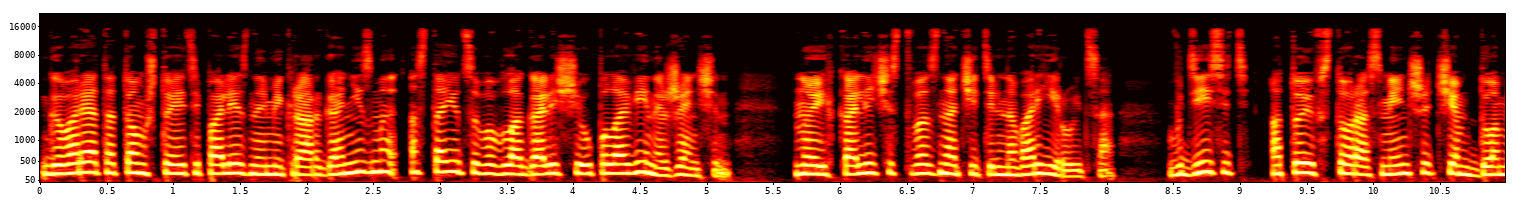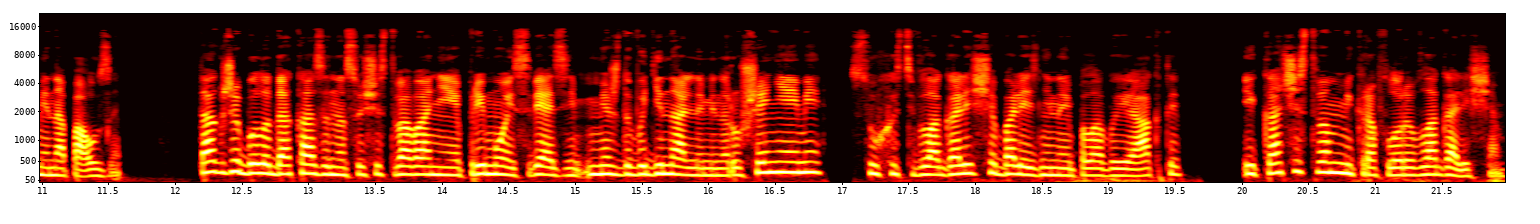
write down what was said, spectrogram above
говорят о том, что эти полезные микроорганизмы остаются во влагалище у половины женщин, но их количество значительно варьируется — в 10, а то и в 100 раз меньше, чем до менопаузы. Также было доказано существование прямой связи между вагинальными нарушениями, сухость влагалища, болезненные половые акты и качеством микрофлоры влагалища.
